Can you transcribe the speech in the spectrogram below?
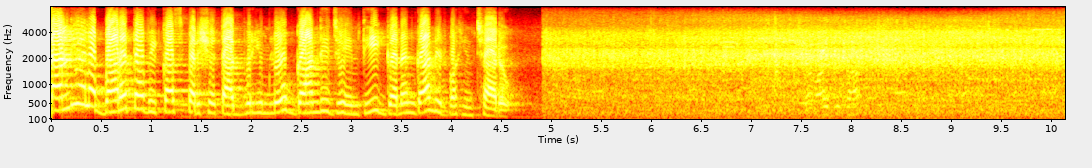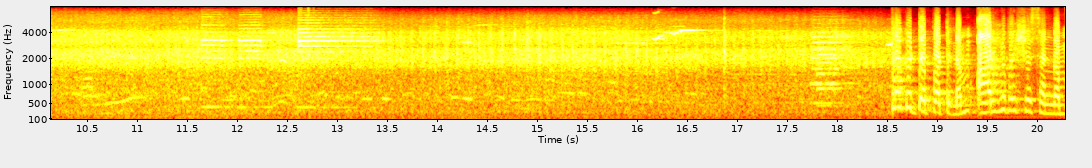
నంద్యాల భారత వికాస్ పరిషత్ ఆధ్వర్యంలో గాంధీ జయంతి ఘనంగా నిర్వహించారు. పట్టణం ఆర్యవైశ్య సంఘం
